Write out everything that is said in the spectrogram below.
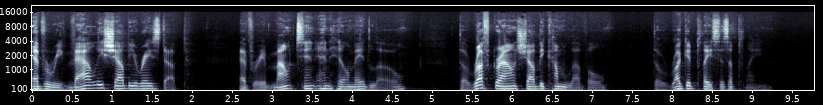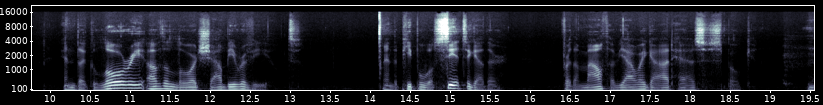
Every valley shall be raised up, every mountain and hill made low the rough ground shall become level, the rugged places a plain, and the glory of the Lord shall be revealed. And the people will see it together, for the mouth of Yahweh God has spoken. Hmm.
